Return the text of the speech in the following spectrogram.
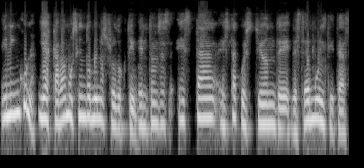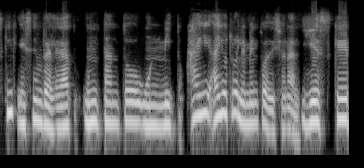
en ninguna y acabamos siendo menos productivo. Entonces, esta, esta cuestión de, de, ser multitasking es en realidad un tanto un mito. Hay, hay otro elemento adicional y es que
